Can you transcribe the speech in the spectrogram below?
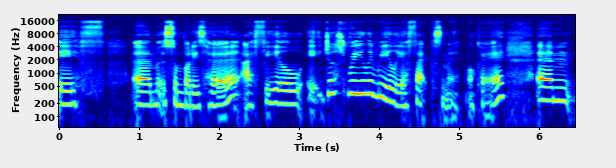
if um, somebody's hurt, I feel it just really, really affects me, okay? Um,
